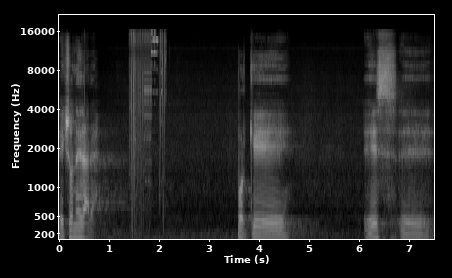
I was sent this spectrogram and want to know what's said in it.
exonerara, porque es eh,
